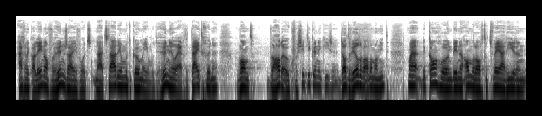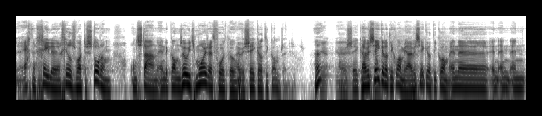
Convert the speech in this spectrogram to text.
eigenlijk alleen al voor hun zou je voor het, naar het stadion moeten komen... en je moet hun heel erg de tijd gunnen. Want we hadden ook voor City kunnen kiezen. Dat wilden we allemaal niet. Maar er kan gewoon binnen anderhalf tot twee jaar hier... een echt een gele, geel-zwarte storm ontstaan. En er kan zoiets moois uit voortkomen. Hij wist zeker dat hij kwam, zei hij zelfs. Huh? Ja, ja, Hij wist zeker Hij dat wist zeker dat hij kwam. Ja, hij wist zeker dat hij kwam. En, eh, en, en, en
